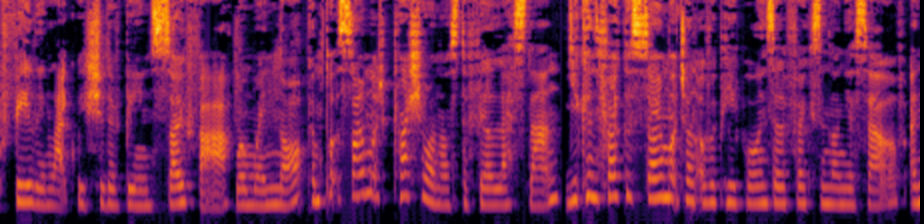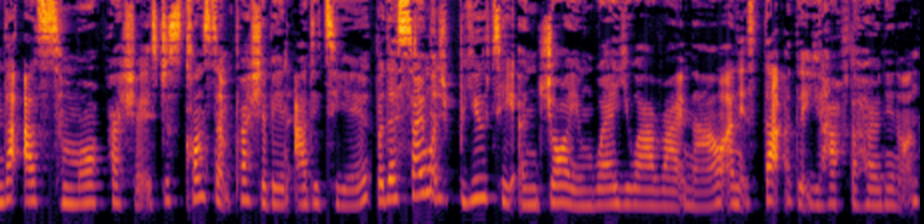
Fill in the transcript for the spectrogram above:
feeling like we should have been so far when we're not can put so much pressure on us to feel less than. You can focus so much on other people instead of focusing on yourself, and that adds to more pressure. It's just constant pressure being added to you. But there's so much beauty and joy in where you are right now, and it's that that you have to hone in on.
